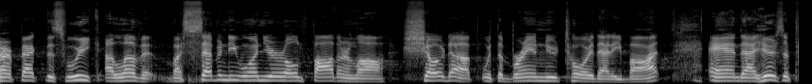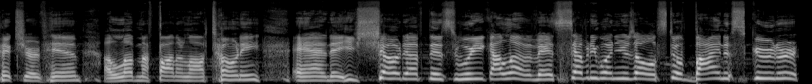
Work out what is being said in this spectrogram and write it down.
Matter of fact, this week, I love it. My 71 year old father in law showed up with a brand new toy that he bought. And uh, here's a picture of him. I love my father in law, Tony. And uh, he showed up this week. I love it, man. 71 years old, still buying a scooter.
